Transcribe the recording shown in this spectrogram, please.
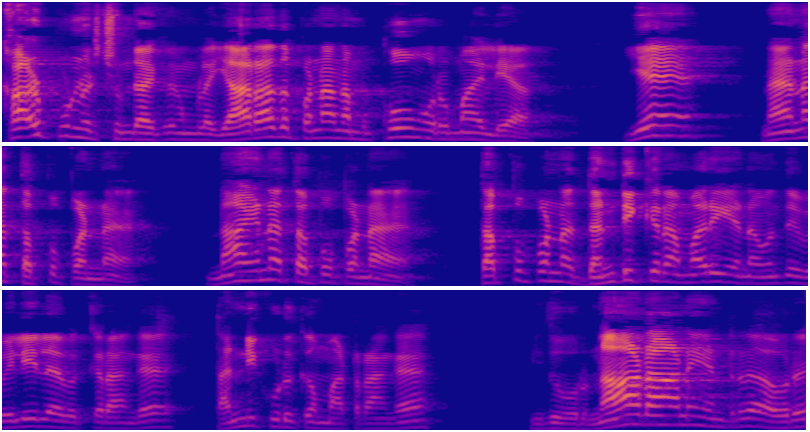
காழ்ப்புணர்ச்சி உண்டாக்கிருக்கோம்ல யாராவது பண்ணால் நம்ம கோவம் வருமா இல்லையா? ஏன்? நான் என்ன தப்பு பண்ணேன் நான் என்ன தப்பு பண்ணேன் தப்பு பண்ண தண்டிக்கிற மாதிரி என்னை வந்து வெளியில் வைக்கிறாங்க தண்ணி கொடுக்க மாட்டுறாங்க இது ஒரு நாடானு என்று அவர்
